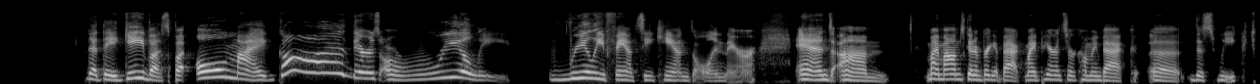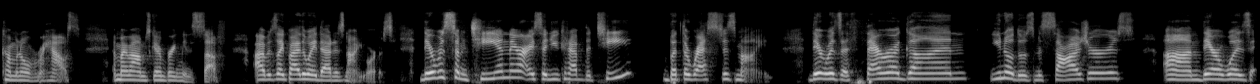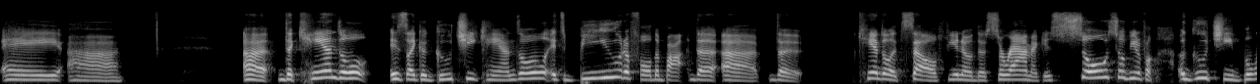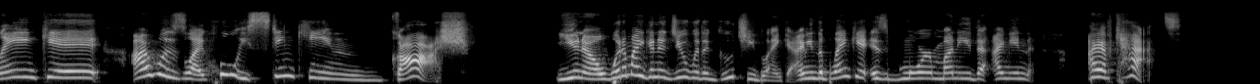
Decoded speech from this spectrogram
that they gave us. But oh my God, there's a really, really fancy candle in there. And um, my mom's going to bring it back. My parents are coming back uh, this week, coming over my house, and my mom's going to bring me the stuff. I was like, by the way, that is not yours. There was some tea in there. I said, you could have the tea, but the rest is mine. There was a Theragun, you know, those massagers. Um, there was a, uh, uh, the candle is like a Gucci candle. It's beautiful. The bo- the uh the candle itself, you know, the ceramic is so so beautiful. A Gucci blanket. I was like, holy stinking gosh. You know, what am I going to do with a Gucci blanket? I mean, the blanket is more money that I mean, I have cats.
